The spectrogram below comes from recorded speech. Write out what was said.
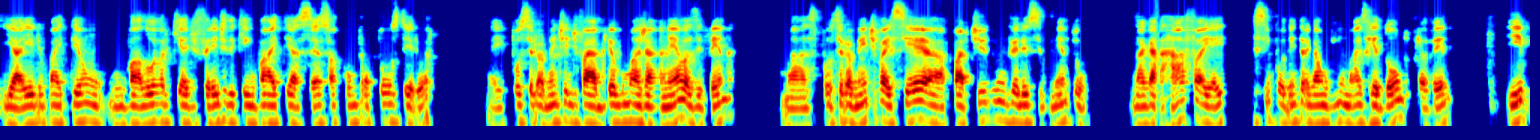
e aí ele vai ter um, um valor que é diferente de quem vai ter acesso à compra posterior. E posteriormente a gente vai abrir algumas janelas de venda, mas posteriormente vai ser a partir do envelhecimento na garrafa e aí sim poder entregar um vinho mais redondo para venda e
